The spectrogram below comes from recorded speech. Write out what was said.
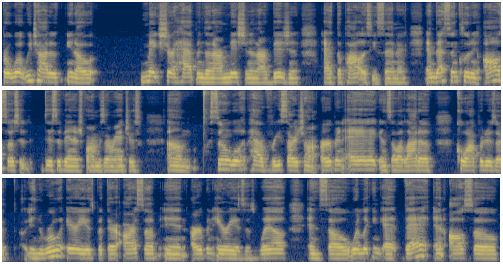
But what we try to, you know, make sure happens in our mission and our vision at the Policy Center. And that's including all social disadvantaged farmers and ranchers. Um, soon we'll have research on urban ag. And so a lot of cooperatives are in rural areas, but there are some in urban areas as well. And so we're looking at that and also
